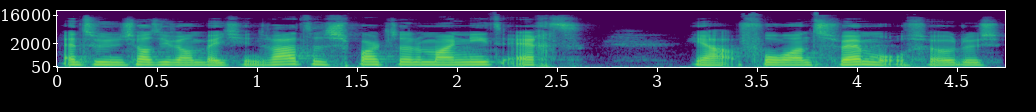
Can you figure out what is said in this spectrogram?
En toen zat hij wel een beetje in het water te spartelen, maar niet echt ja, vol aan het zwemmen of zo. Dus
